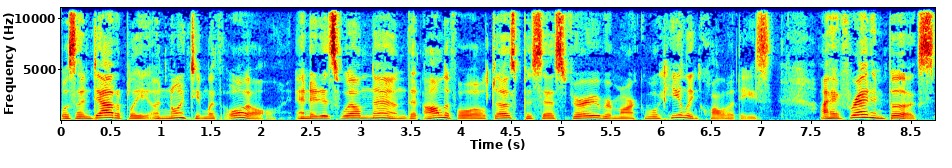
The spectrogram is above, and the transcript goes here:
was undoubtedly anointing with oil, and it is well known that olive oil does possess very remarkable healing qualities. I have read in books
